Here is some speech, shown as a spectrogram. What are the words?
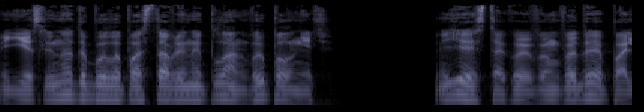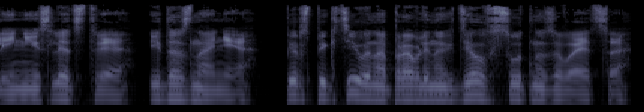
Если надо было поставленный план выполнить, есть такой в МВД по линии следствия и дознания. Перспектива направленных дел в суд называется.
